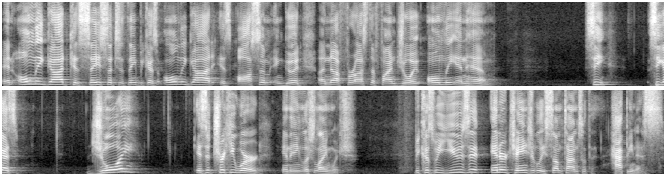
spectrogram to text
And only God could say such a thing because only God is awesome and good enough for us to find joy only in Him. See, see, guys, joy is a tricky word in the English language because we use it interchangeably sometimes with happiness.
